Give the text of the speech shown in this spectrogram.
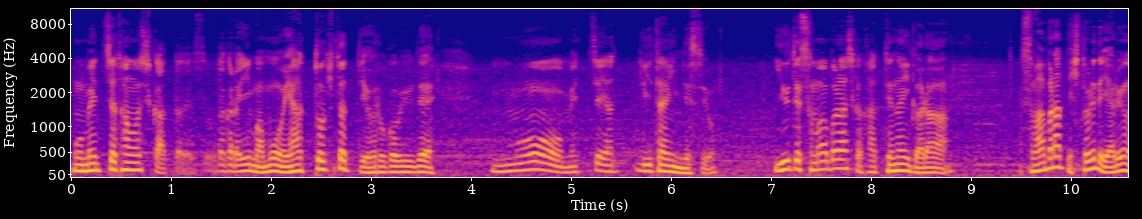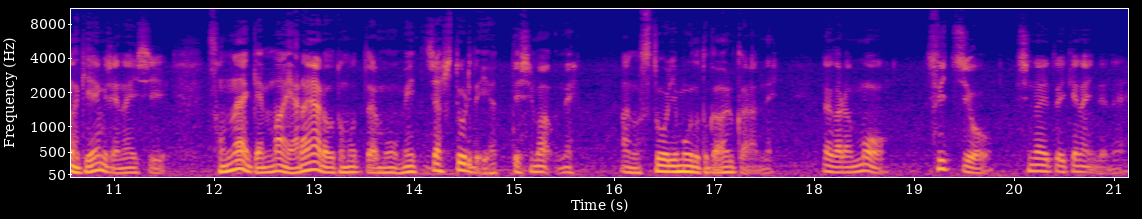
もうめっちゃ楽しかったですよ。だから今もうやっと来たって喜びで、もうめっちゃやりたいんですよ。言うてスマブラしか買ってないから、スマブラって一人でやるようなゲームじゃないし、そんなんやけん、まあやらんやろうと思ったらもうめっちゃ一人でやってしまうね。あの、ストーリーモードとかあるからね。だからもう、スイッチをしないといけないんでね。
